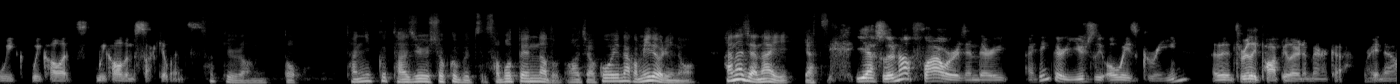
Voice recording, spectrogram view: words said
we we call it we call them succulents サキュラント、多肉多重植物、サボテンなど。あ、じゃあこういうなんか緑の 花じゃないやつ。yeah so they're not flowers and they're i think they're usually always green it's really popular in america right now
